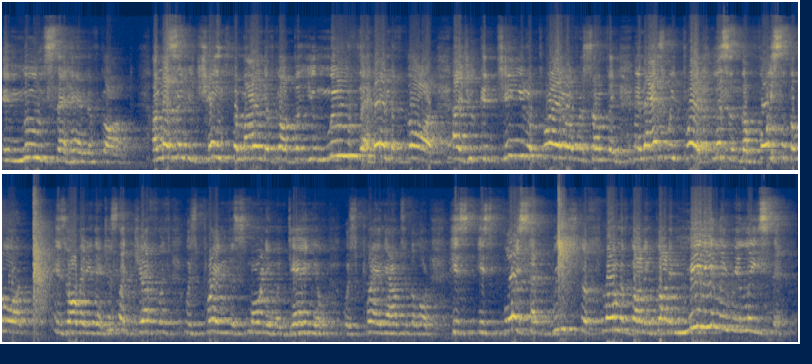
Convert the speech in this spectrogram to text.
It moves the hand of God. I'm not saying you change the mind of God, but you move the hand of God as you continue to pray over something. And as we pray, listen, the voice of the Lord is already there. Just like Jeff was, was praying this morning when Daniel was praying out to the Lord. His, his voice had reached the throne of God, and God immediately released it.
